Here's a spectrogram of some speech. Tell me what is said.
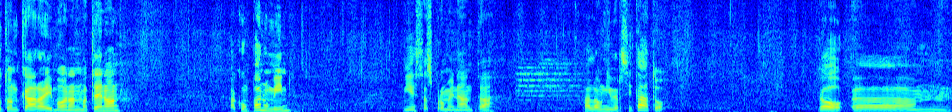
Saluton carai, bonan matenon. Accompanu min. Mi estas promenanta alla universitato. Do, ehm,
